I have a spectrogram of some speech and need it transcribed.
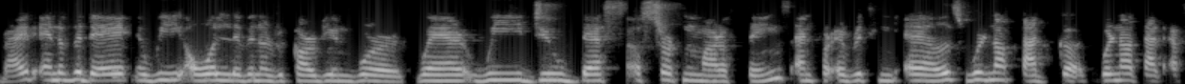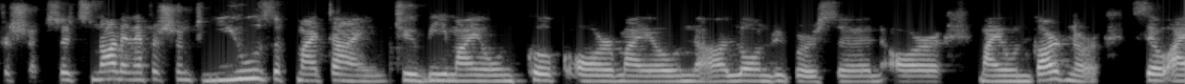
right? End of the day, we all live in a Ricardian world where we do best a certain amount of things and for everything else we're not that good. We're not that efficient. So it's not an efficient use of my time to be my own cook or my own uh, laundry person or my own gardener. So i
